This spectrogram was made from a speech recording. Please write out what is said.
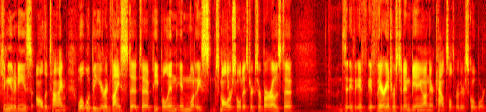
communities all the time. What would be your advice to, to people in, in one of these smaller school districts or boroughs to if, if, if they're interested in being on their council or their school board?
